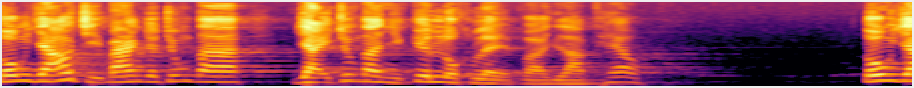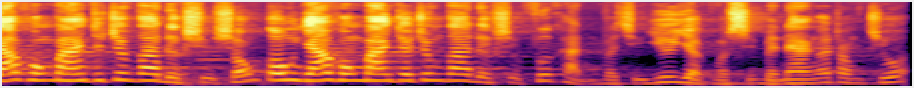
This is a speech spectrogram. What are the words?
Tôn giáo chỉ ban cho chúng ta dạy chúng ta những cái luật lệ và làm theo. Tôn giáo không ban cho chúng ta được sự sống, tôn giáo không ban cho chúng ta được sự phước hạnh và sự dư dật và sự bình an ở trong Chúa.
